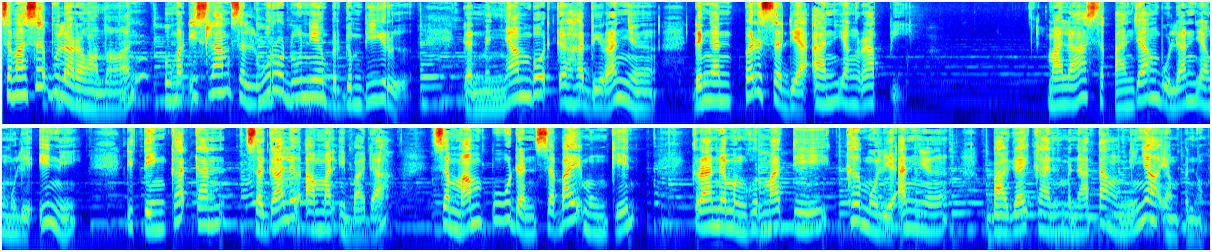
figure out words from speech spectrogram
Semasa bulan Ramadan, umat Islam seluruh dunia bergembira dan menyambut kehadirannya dengan persediaan yang rapi. Malah sepanjang bulan yang mulia ini ditingkatkan segala amal ibadah semampu dan sebaik mungkin kerana menghormati kemuliaannya bagaikan menatang minyak yang penuh.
